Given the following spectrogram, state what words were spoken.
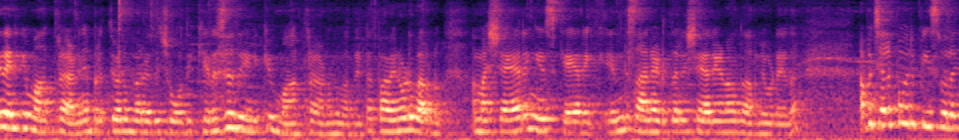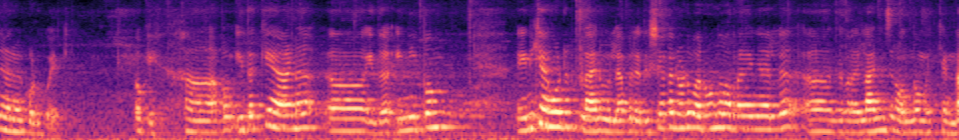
ഇതെനിക്ക് മാത്രമാണ്. ഞാൻ പ്രത്യേകം പറയുന്നത് ചോദിക്കരുത് ഇത് എനിക്ക് മാത്രമാണെന്ന് പറഞ്ഞിട്ട്. അപ്പോൾ അവനോട് പറഞ്ഞു അമ്മ ഷെയറിങ് ഈസ് കെയറിങ് എന്ത് സാധനം എടുത്താലും ഷെയർ ചെയ്യണമെന്ന് പറഞ്ഞുകൂടേത് അപ്പോൾ ചിലപ്പോൾ ഒരു പീസ് വല്ല ഞാൻ കൊടുക്കുമായിരിക്കും. ഓക്കെ അപ്പം ഇതൊക്കെയാണ് ഇത്. ഇനിയിപ്പം എനിക്ക് അങ്ങോട്ടൊരു പ്ലാനും ഇല്ല. അപ്പോൾ രതീഷേട്ടനോട് പറഞ്ഞു എന്ന് പറഞ്ഞു കഴിഞ്ഞാൽ എന്താ പറയുക ലഞ്ചിനൊന്നും വെക്കണ്ട.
